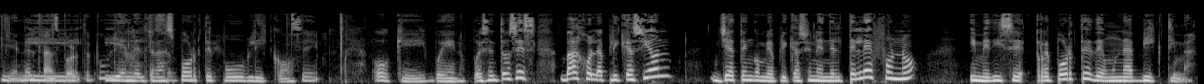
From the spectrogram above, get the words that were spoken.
Y en el transporte público. Y en el transporte público. Sí. Ok, bueno, pues entonces bajo la aplicación, ya tengo mi aplicación en el teléfono y me dice reporte de una víctima.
